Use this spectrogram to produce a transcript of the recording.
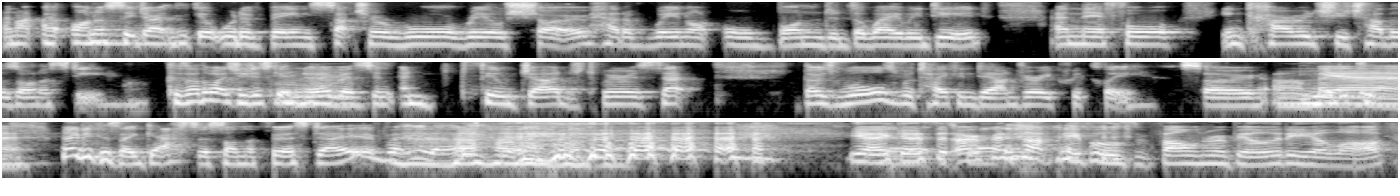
And I, I honestly mm. don't think it would have been such a raw, real show had we not all bonded the way we did and therefore encouraged each other's honesty. Because otherwise you just get mm. nervous and, and feel judged. Whereas that those walls were taken down very quickly. So um, maybe, yeah. because, maybe because they gassed us on the first day, but you know. yeah, yeah, I guess it opens great. up people's vulnerability a lot.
